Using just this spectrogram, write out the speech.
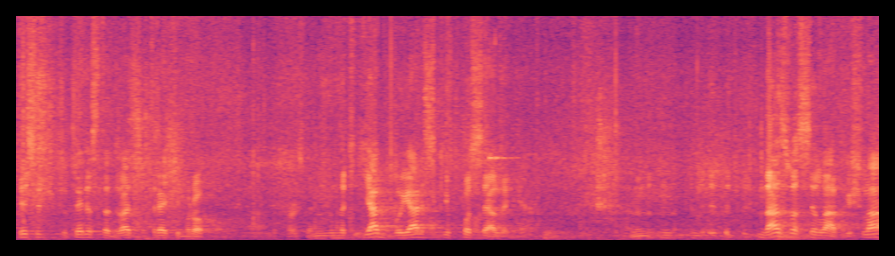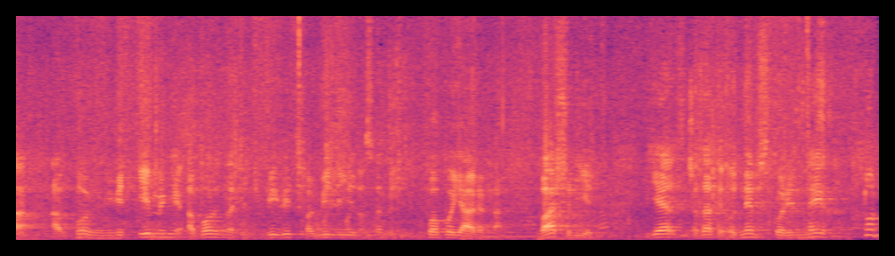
1423 роком. Як боярське поселення. Назва села пішла або від імені, або значить, від фамілії Побоярина. Ваш рід є, сказати, одним з корінних Тут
